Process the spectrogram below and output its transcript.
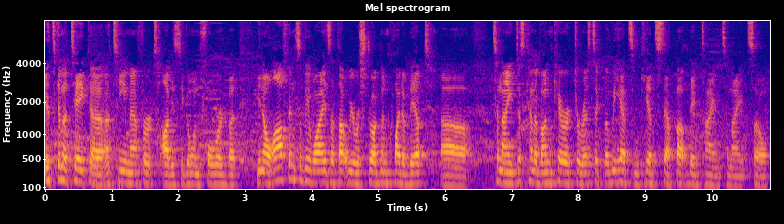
it's going to take a, a, team effort, obviously, going forward. But, you know, offensively wise, I thought we were struggling quite a bit uh, tonight, just kind of uncharacteristic. But we had some kids step up big time tonight. So,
